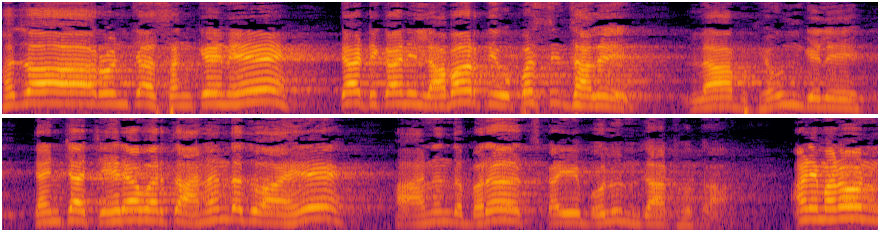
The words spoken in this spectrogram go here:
हजारोंच्या संख्येने त्या ठिकाणी लाभार्थी उपस्थित झाले लाभ घेऊन गेले. त्यांच्या चेहऱ्यावरचा आनंद जो आहे हा आनंद बरच काही बोलून जात होता. आणि म्हणून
